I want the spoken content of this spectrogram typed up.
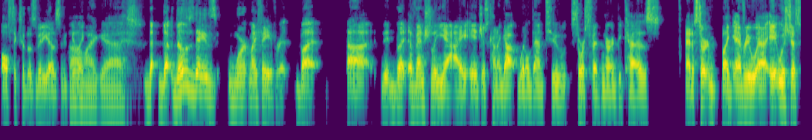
all six of those videos and be oh like my gosh th- th- those days weren't my favorite but uh but eventually yeah I, it just kind of got whittled down to source fed nerd because at a certain like every uh, it was just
